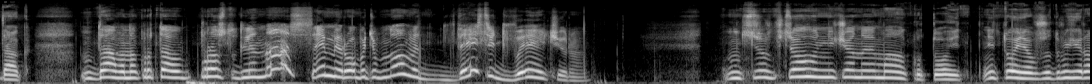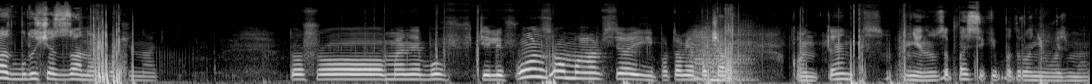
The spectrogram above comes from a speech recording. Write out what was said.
Так, ну да, вона крута. Просто для нас Семі робить обнови 10 вечора. Цю- в цього нічого нема крутого. І то я вже другий раз буду зараз заново починати. То, що в мене був телефон зламався, і потім я почав контент. Ні, ну запасики патронів візьму.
